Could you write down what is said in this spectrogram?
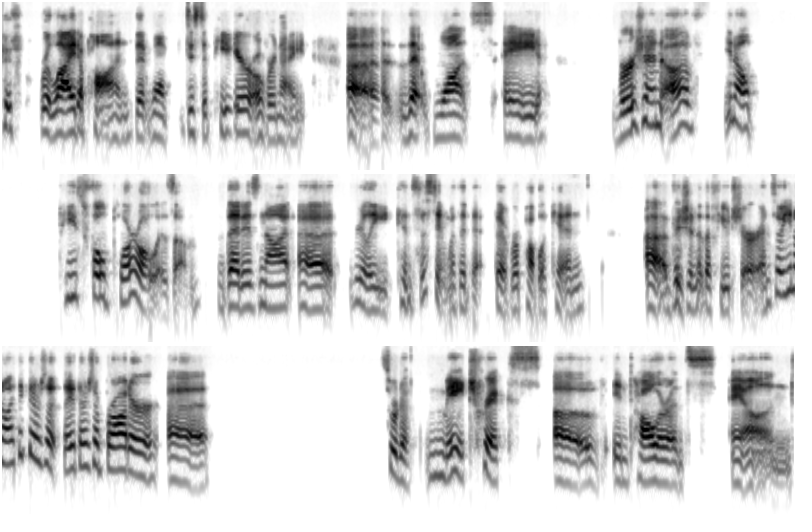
relied upon that won't disappear overnight uh that wants a version of you know peaceful pluralism that is not uh, really consistent with the, the Republican uh, vision of the future. And so, you know, I think there's a there's a broader uh, sort of matrix of intolerance and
